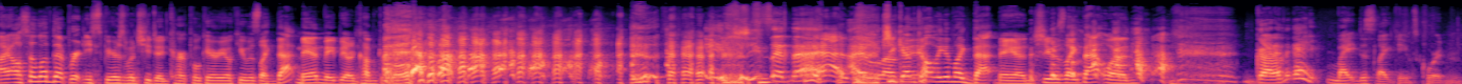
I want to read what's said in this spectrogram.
I also love that britney spears when she did carpool karaoke was like that man made me uncomfortable. She said that. I love she kept it. calling him like that man. She was like that one God, I think I might dislike James Corden.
